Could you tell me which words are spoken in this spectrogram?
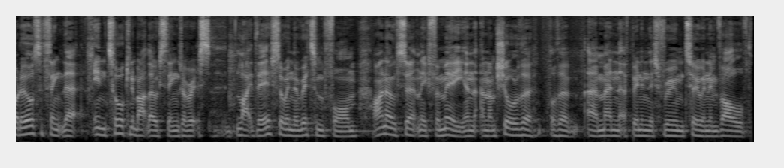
But I also think that in talking about those things, whether it's like this or in the written form, I know certainly for me, and, and I'm sure other other uh, men that have been in this room too and involved,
